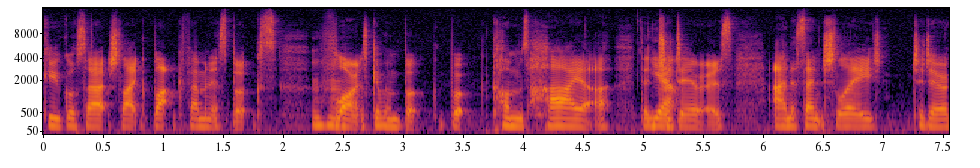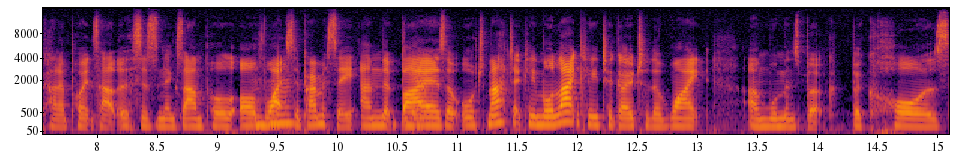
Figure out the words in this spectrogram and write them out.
Google search like black feminist books, Florence Given book book comes higher than Yeah. Chidera's, and essentially Chidera kind of points out that this is an example of white supremacy, and that buyers are automatically more likely to go to the white um, woman's book because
